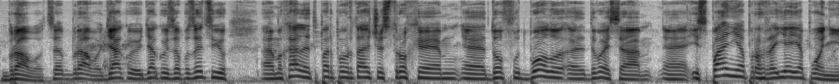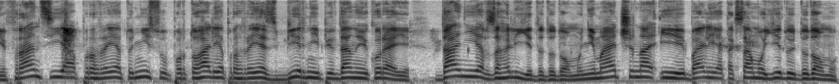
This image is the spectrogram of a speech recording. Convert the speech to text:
Браво, це браво. Дякую, дякую за позицію. Е, Михайле, тепер повертаючись трохи е, до футболу. е, Дивися, Іспанія програє Японії, Франція програє Тунісу, Португалія програє збірній Південної Кореї. Данія взагалі їде додому. Німеччина і Бельгія так само їдуть додому.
